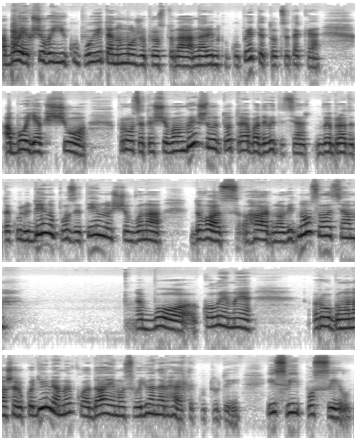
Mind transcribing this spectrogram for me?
або якщо ви її купуєте, ну можу просто на на ринку купити, то це таке. Або якщо просите, щоб вам вишили, то треба дивитися, вибрати таку людину позитивну, щоб вона до вас гарно відносилася. Бо коли ми робимо наше рукоділля, ми вкладаємо свою енергетику туди і свій посил.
